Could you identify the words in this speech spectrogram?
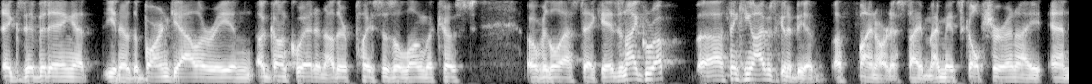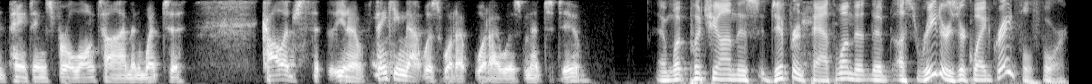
exhibiting at you know the Barn Gallery in Ogunquit and other places along the coast over the last decades. And I grew up uh, thinking I was going to be a, a, fine artist. I, I, made sculpture and I and paintings for a long time, and went to college, you know, thinking that was what I, what I was meant to do. And what put you on this different path, one that, that us readers are quite grateful for?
